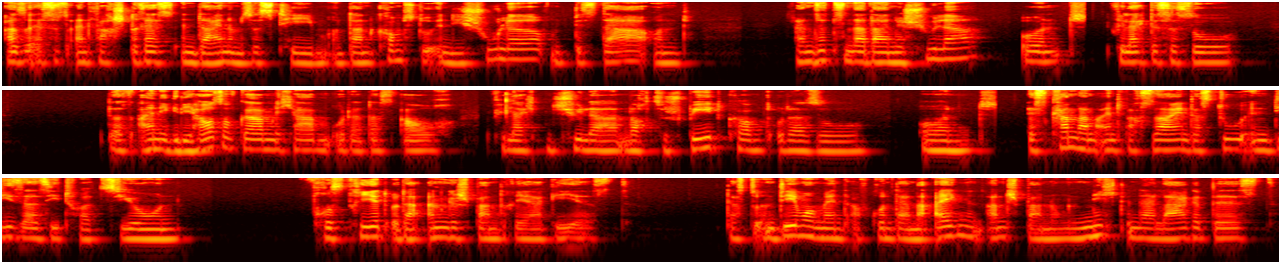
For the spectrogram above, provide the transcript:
Also es ist einfach Stress in deinem System. Und dann kommst du in die Schule und bist da und dann sitzen da deine Schüler und vielleicht ist es so, dass einige die Hausaufgaben nicht haben oder dass auch vielleicht ein Schüler noch zu spät kommt oder so. Und es kann dann einfach sein, dass du in dieser Situation frustriert oder angespannt reagierst. Dass du in dem Moment aufgrund deiner eigenen Anspannung nicht in der Lage bist,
